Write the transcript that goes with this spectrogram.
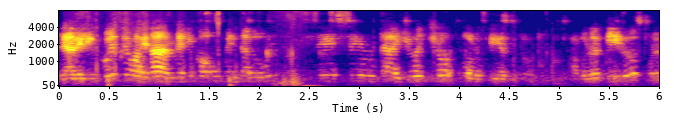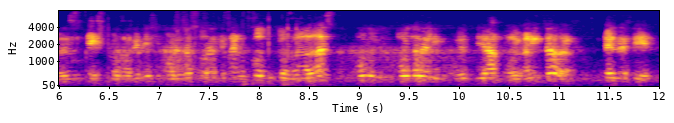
la delincuencia organizada en México ha aumentado un 68%. Ha conocido por esas explotaciones y por esas zonas que están controladas por grupos de delincuencia organizada. Es decir,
